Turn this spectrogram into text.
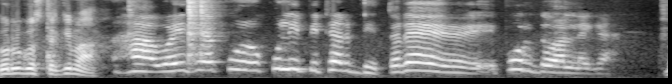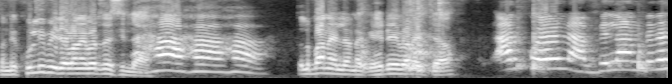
গরুর গোস্তের কিমা? হ্যাঁ ওই যে কুলি পিঠার ভিতরে পুর দেওয়ার লেগে। মানে কুলি পিঠা বানাইবার চাইছিলা? হ্যাঁ হ্যাঁ হ্যাঁ। তাহলে বানাইলা নাকি? হেডে বানাইতা? আর কয়ে না বেলান্ডারে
